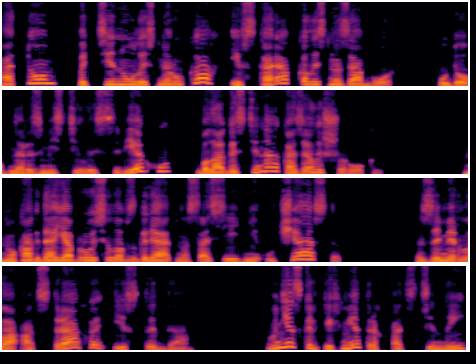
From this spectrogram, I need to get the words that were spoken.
Потом подтянулась на руках и вскарабкалась на забор. Удобно разместилась сверху, благо стена оказалась широкой. Но когда я бросила взгляд на соседний участок, замерла от страха и стыда. В нескольких метрах от стены,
